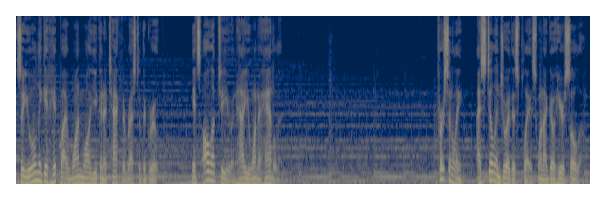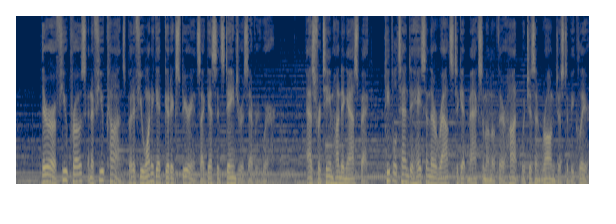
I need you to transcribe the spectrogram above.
so you only get hit by one while you can attack the rest of the group. It's all up to you and how you want to handle it. Personally, I still enjoy this place when I go here solo. There are a few pros and a few cons, but if you want to get good experience, I guess it's dangerous everywhere. As for team hunting aspect, people tend to hasten their routes to get maximum of their hunt, which isn't wrong just to be clear.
